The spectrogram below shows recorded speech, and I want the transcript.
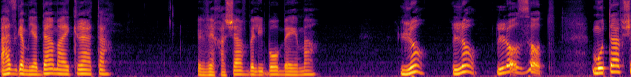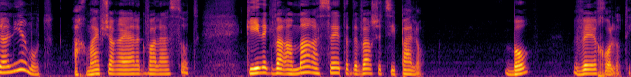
אז גם ידע מה יקרה עתה, וחשב בליבו בהמה, לא, לא, לא זאת. מוטב שאני אמות. אך מה אפשר היה לה כבר לעשות? כי הנה כבר אמר עשה את הדבר שציפה לו. בוא ואכול אותי.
